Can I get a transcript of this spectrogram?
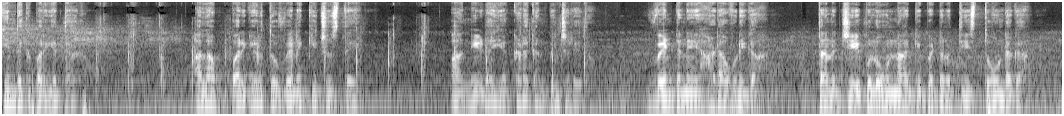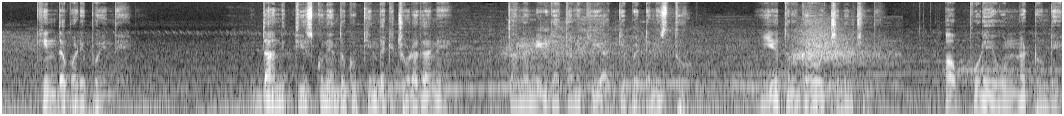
కిందకి పరిగెత్తాడు. అలా పరిగెడుతూ వెనక్కి చూస్తే ఆ నీడ ఎక్కడా కనిపించలేదు. వెంటనే హడావుడిగా తన జేబులో ఉన్న అగ్గిపెట్టెను తీస్తూ ఉండగా కింద పడిపోయింది. దాన్ని తీసుకునేందుకు కిందకి చూడగానే తన నీడ తనకి అగ్గిపెట్టనిస్తూ ఎదురుగా వచ్చి నుంచింది అప్పుడే ఉన్నట్టుండి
